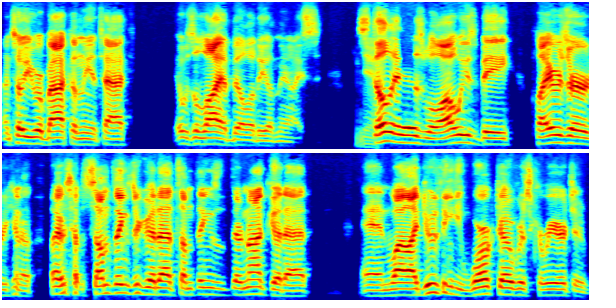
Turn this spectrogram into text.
until you were back on the attack, it was a liability on the ice. Yeah. Still is, will always be. Players are, you know, players have some things they're good at, some things they're not good at. And while I do think he worked over his career to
